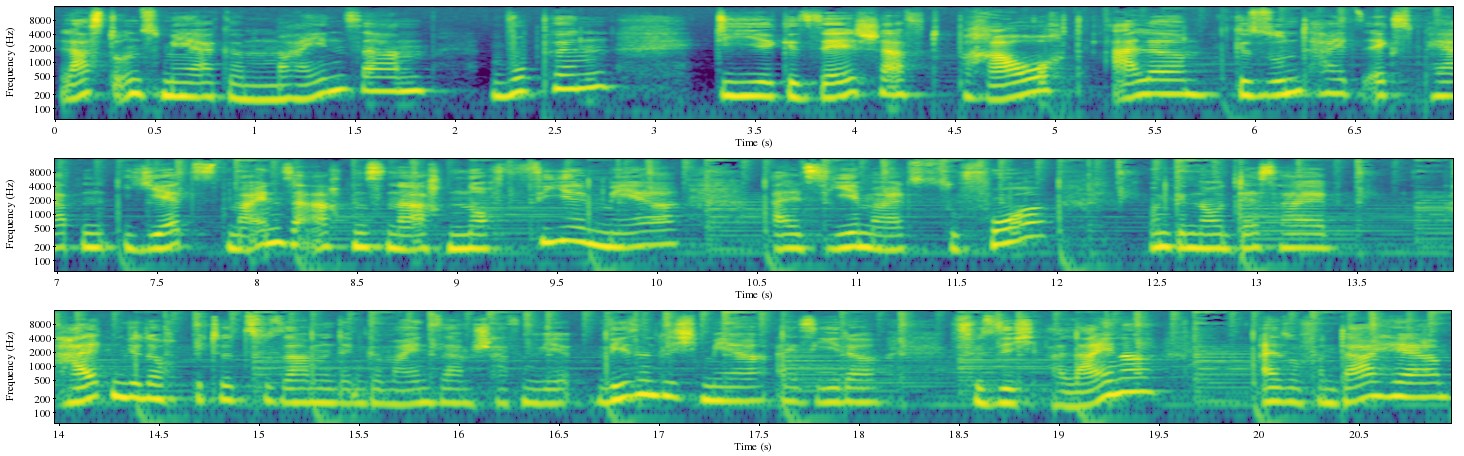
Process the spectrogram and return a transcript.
Lasst uns mehr gemeinsam wuppen. Die Gesellschaft braucht alle Gesundheitsexperten jetzt meines Erachtens nach noch viel mehr als jemals zuvor. Und genau deshalb halten wir doch bitte zusammen, denn gemeinsam schaffen wir wesentlich mehr als jeder für sich alleine. Also von daher,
